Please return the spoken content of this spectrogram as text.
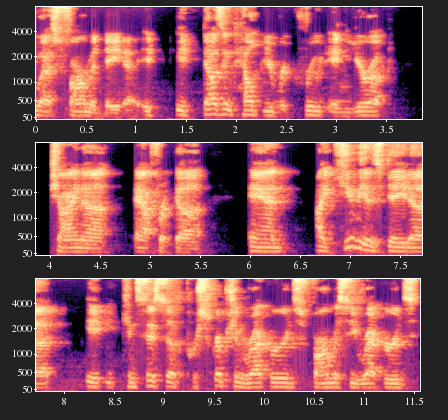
US pharma data. It, it doesn't help you recruit in Europe, China, Africa. And IQVIA's data, it consists of prescription records, pharmacy records.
